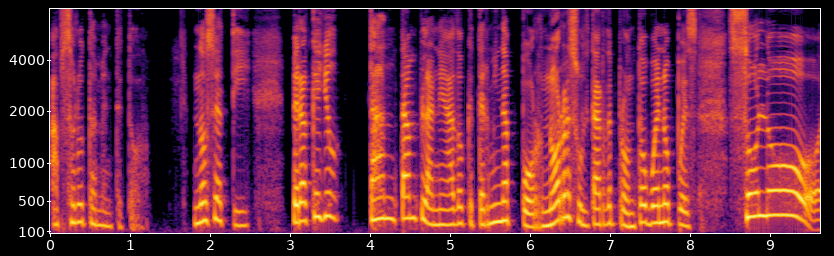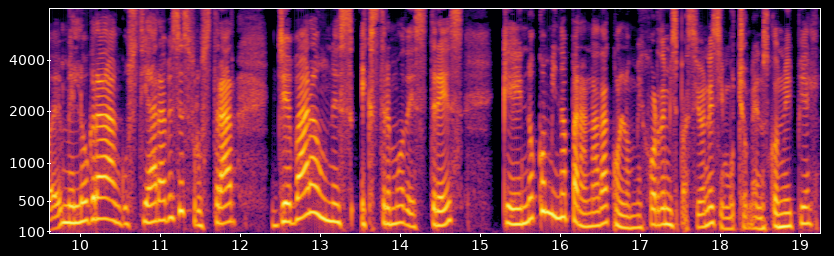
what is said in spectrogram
absolutamente todo. No sé a ti, pero aquello tan, tan planeado que termina por no resultar de pronto, bueno, pues solo eh, me logra angustiar, a veces frustrar, llevar a un extremo de estrés que no combina para nada con lo mejor de mis pasiones y mucho menos con mi piel.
